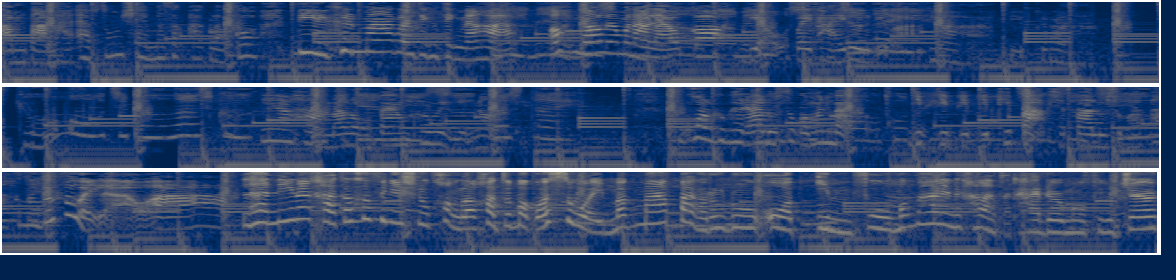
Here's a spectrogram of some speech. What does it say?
ตามๆนะคะแอบซุ่มใช้มาสักพักแล้วก็ดีขึ้นมากเลยจริง ๆนะคะอ๋อนอกเรื่องมานานแล้วก็เดี๋ยวไปท้ายดูเลยดีกว่านี่นะคะบีบขึ้นมา นี่นะคะมาลงแป้งเพิ่มอีกนิดหน่อยทุกคนคือเพชรรู้สึกว่ามันแบบหยิบหยิบหยิบหยิบที่ปากใช่ปะรู้สึกว่ามันก็สวยแล้วอะ และนี่นะคะก็คือฟินิชลุคของเราค่ะจะบอกว่าสวยมากๆ ปากรูๆอวบอิ่มฟูมากๆเลยนะคะ หลังจากทาเดอร์โมฟิลเจอร์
